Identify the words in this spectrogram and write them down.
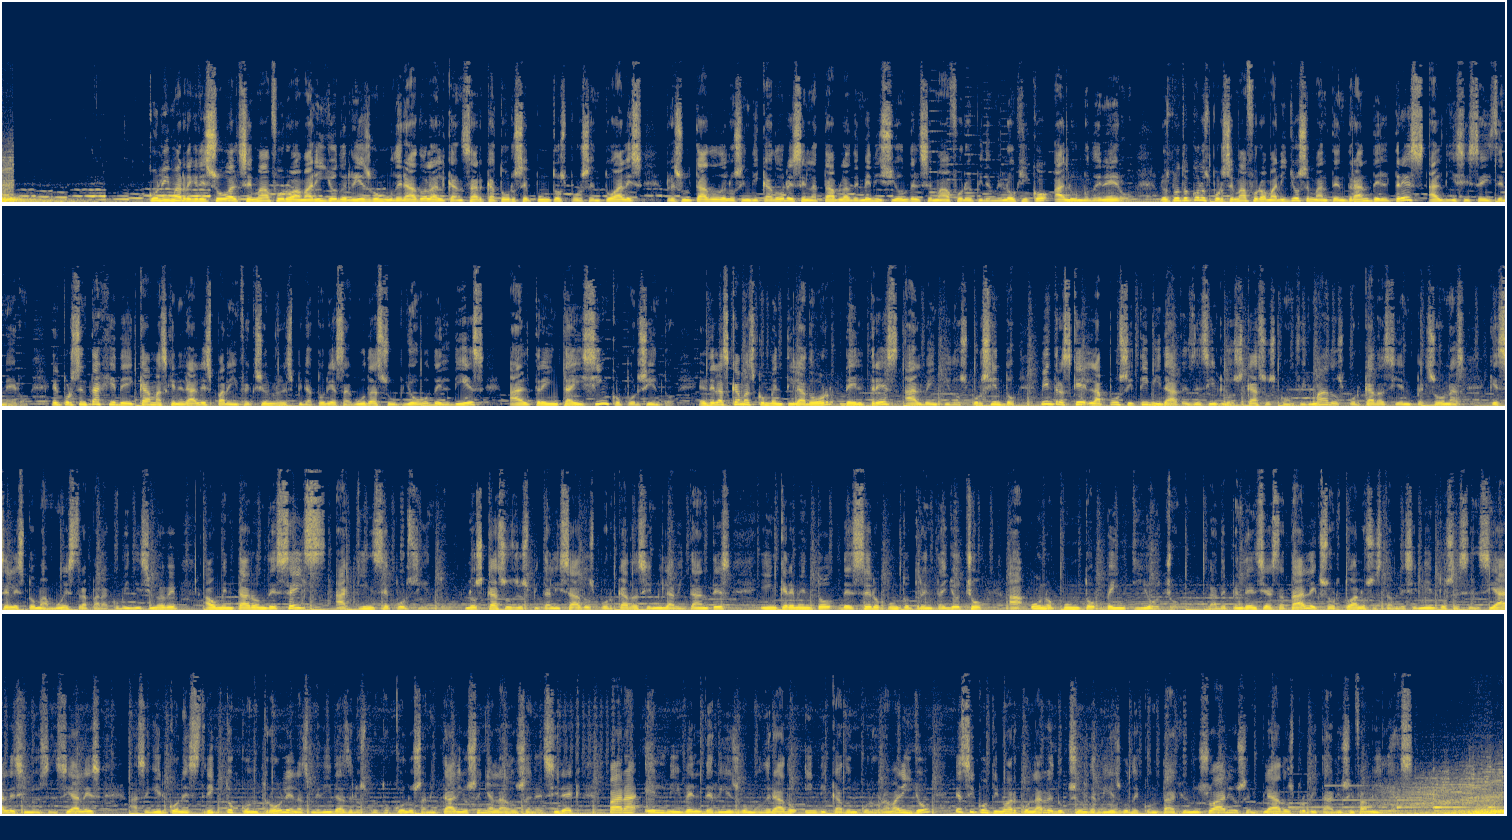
Colima regresó al semáforo amarillo de riesgo moderado al alcanzar 14 puntos porcentuales, resultado de los indicadores en la tabla de medición del semáforo epidemiológico al 1 de enero. Los protocolos por semáforo amarillo se mantendrán del 3 al 16 de enero. El porcentaje de camas generales para infecciones respiratorias agudas subió del 10 al 35%, el de las camas con ventilador del 3 al 22%, mientras que la positividad, es decir, los casos confirmados por cada 100 personas que se les toma muestra para COVID 19 aumentaron de 6 a 15%. Los casos de hospitalizados por cada 100.000 habitantes incrementó de 0.38 a 1.28. La dependencia estatal exhortó a los establecimientos esenciales y no esenciales a seguir con estricto control en las medidas de los protocolos sanitarios señalados en el CIREC para el nivel de riesgo moderado indicado en color amarillo y así continuar con la reducción de riesgo de contagio en usuarios, empleados, propietarios y familias.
